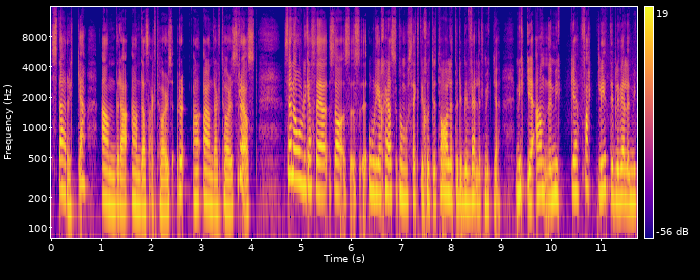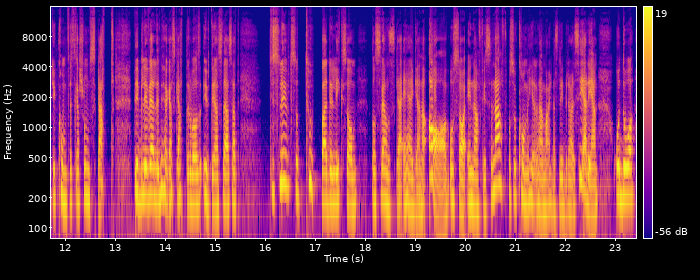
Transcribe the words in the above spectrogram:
stärka andra, andras aktörers andra aktörers röst. Sen av olika, så, så, så, olika skäl så kom 60-70-talet och det blev väldigt mycket, mycket, mycket fackligt, det blev väldigt mycket konfiskationsskatt, det blev väldigt höga skatter och utdelningar så, så att till slut så tuppade liksom de svenska ägarna av och sa enough is enough och så kommer hela den här marknadsliberaliseringen. Och då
